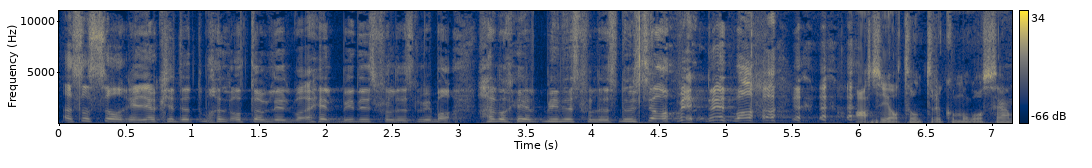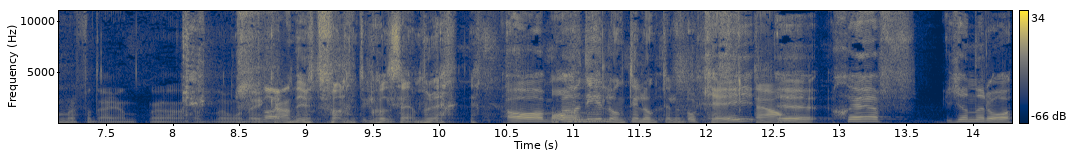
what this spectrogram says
Alltså sorry, jag kunde inte bara låta bli. Det var helt minnesförlust. Vi bara, han har helt minnesförlust. Nu kör vi! Det bara... Alltså jag tror inte det kommer gå sämre för dig. än, eh, Det kan ju tyvärr inte gå sämre. Ja, Ja, men det är lugnt, det är lugnt. Det är lugnt. Okej, Ja. eh, chef, general.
